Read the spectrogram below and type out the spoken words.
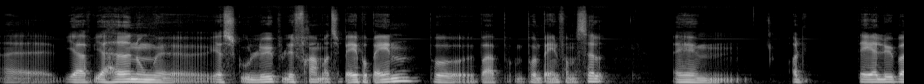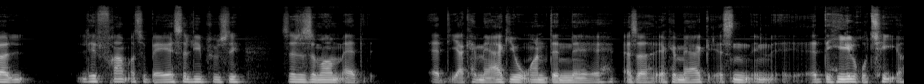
Uh, jeg, jeg havde nogle, øh, jeg skulle løbe lidt frem og tilbage på banen, på, bare på, på en bane for mig selv. Um, da jeg løber lidt frem og tilbage, så lige pludselig, så er det som om, at, at jeg kan mærke jorden, den, øh, altså jeg kan mærke, sådan en, at det hele roterer.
